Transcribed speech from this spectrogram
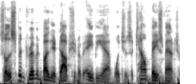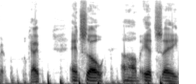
So this has been driven by the adoption of ABM, which is account based management. Okay. And so um, it's a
